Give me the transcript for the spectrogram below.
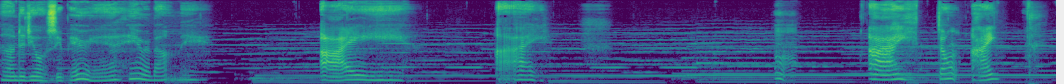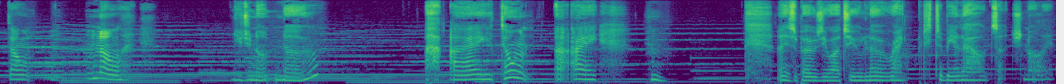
how did your superior hear about me? I. I. I don't. I don't know. You do not know? I don't. I. Hmm. I suppose you are too low ranked to be allowed such knowledge.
